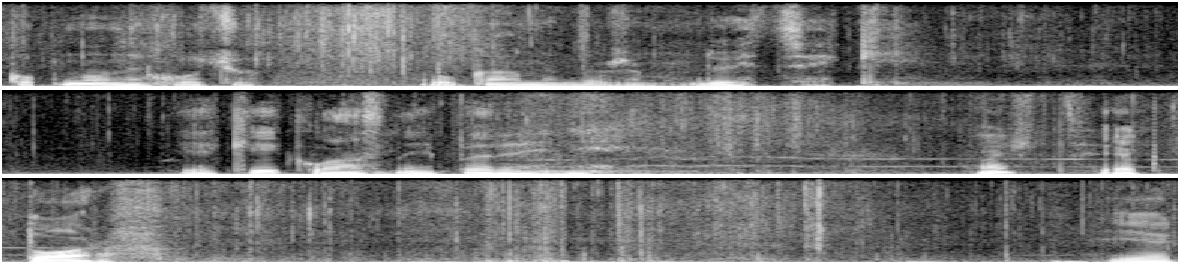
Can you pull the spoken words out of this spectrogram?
копну, не хочу руками дуже. Дивіться, який. Який класний перегній. Бачите, як торф. Як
